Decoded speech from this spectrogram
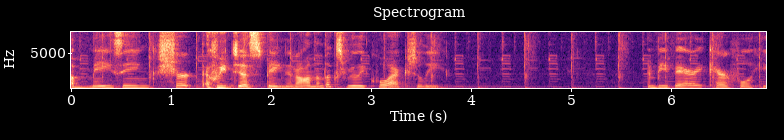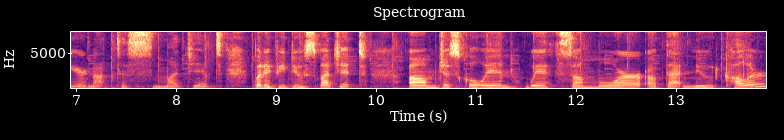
amazing shirt that we just painted on. That looks really cool actually. And be very careful here not to smudge it. But if you do smudge it, um, just go in with some more of that nude color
